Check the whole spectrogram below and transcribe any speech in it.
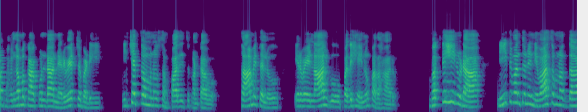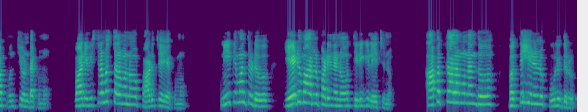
భంగము కాకుండా నెరవేర్చబడి నిత్యత్వమును సంపాదించుకుంటావు. సామెతలు ఇరవై నాలుగు పదిహేను పదహారు. భక్తిహీనుడా నీతివంతుని నివాసమునొద్ద పొంచి ఉండకము. వాని విశ్రమ స్థలమును పాడు చేయకము. నీతిమంతుడు ఏడు మార్లు పడినను తిరిగి లేచును. ఆపత్కాలమునందు భక్తిహీనులు కూలుదురు.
